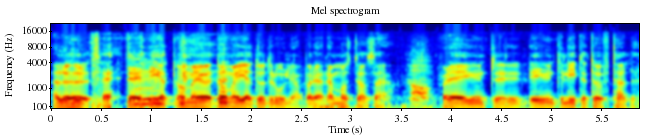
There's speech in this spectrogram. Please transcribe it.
Eller hur? Det, det är Mm. helt, de, är, de är helt otroliga på det, det måste jag säga. Ja. För det är ju inte, det är ju inte lite tufft heller.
